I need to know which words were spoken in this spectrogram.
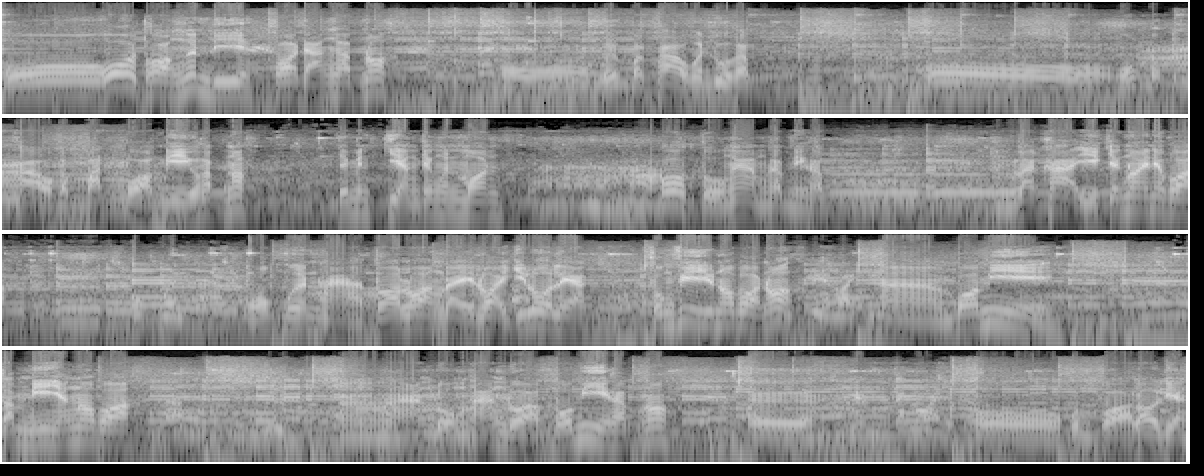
โอ้โอ้ท้องเงินดีพอดังครับเนาะโอ้เอิกบักข้าวเพิ่นดูครับ โอ้อกบักข้าวกับปัดปอกดีอยู่ครับเนาะจะเป็นเกี่ยงจังมันมอน โอ้ตัวงามครับนี่ครับอืม ราคาอีกจักหน้อยเนี่ยพอหกหมื่นห้าหกหมื่นหาต่อร่องได้ร้อยกิโลแรกส่งฟรีอยู่เนาะพ่อเนาะพี่ร้อยกิโลอ่าบ่มีตำหนี้ยังเนาะพ่อครับเออหางดงหางดอกบ่มีครับเนาะเออเลี้ยงกันน้อยโอ้คุณพ่อเราเลี้ยง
